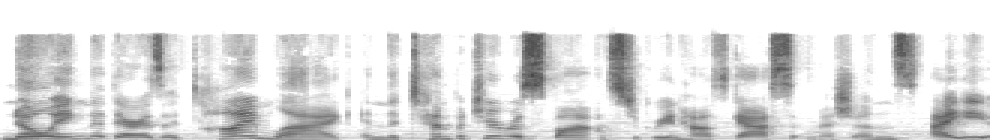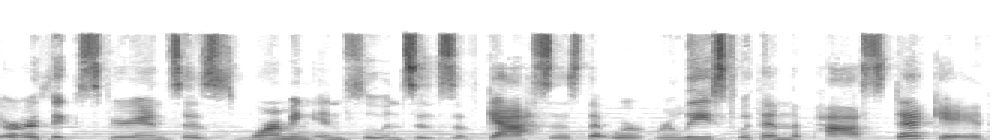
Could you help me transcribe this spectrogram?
Knowing that there is a time lag in the temperature response to greenhouse gas emissions, i.e., Earth experiences warming influences of gases that were released within the past decade,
